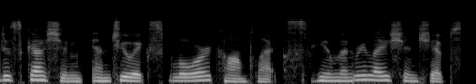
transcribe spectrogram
discussion and to explore complex human relationships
